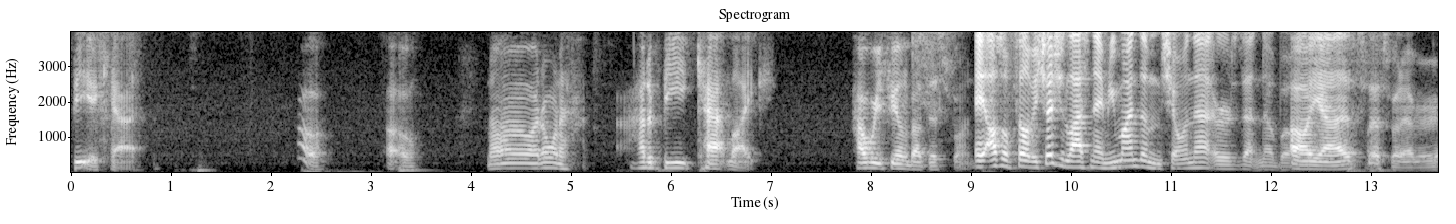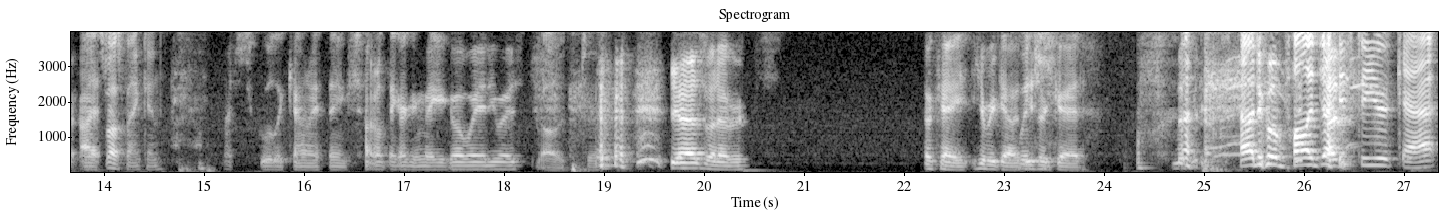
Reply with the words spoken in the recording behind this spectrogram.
be a cat. Oh, uh oh. No, I don't want to. How to be cat-like. How are we feeling about this one? Hey, also, Philip, it shows your last name. You mind them showing that, or is that no? Bo? Oh yeah, that's that's whatever. I That's what I was thinking. my school account, I think, so I don't think I can make it go away anyways. Oh, it's true. yeah, it's whatever. Okay, here we go. These are good. How to apologize to your cat?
